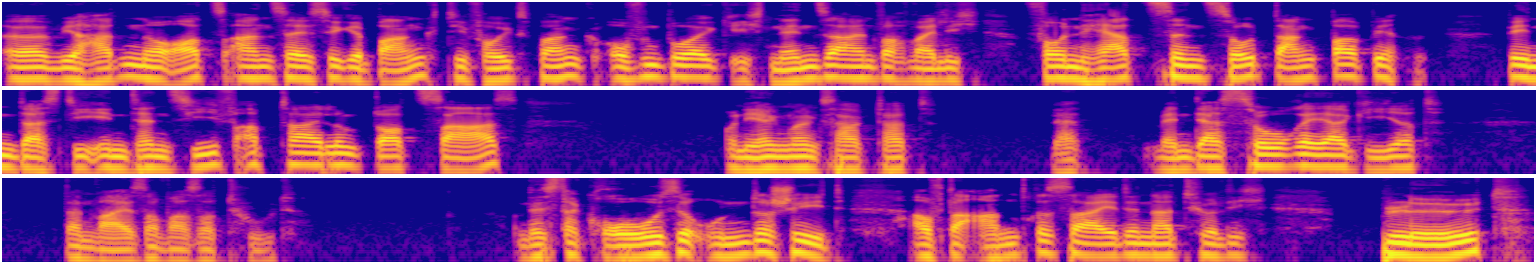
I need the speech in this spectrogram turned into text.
äh, wir hatten eine ortsansässige Bank, die Volksbank Offenburg. Ich nenne sie einfach, weil ich von Herzen so dankbar bin, bin, dass die Intensivabteilung dort saß und irgendwann gesagt hat, wenn der so reagiert, dann weiß er, was er tut. Und das ist der große Unterschied. Auf der anderen Seite natürlich blöd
